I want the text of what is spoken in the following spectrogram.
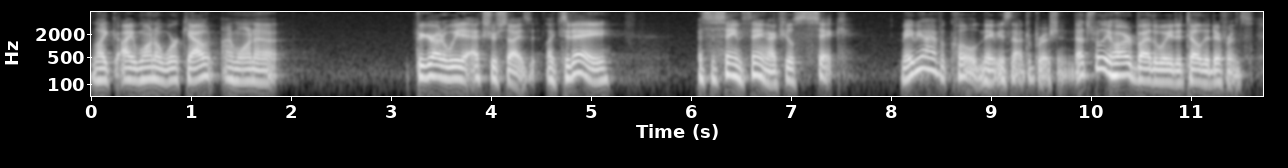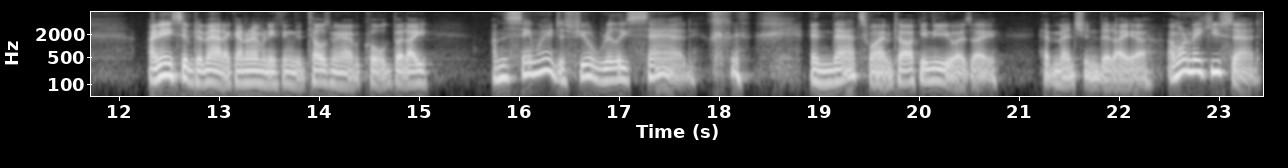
Like, I want to work out. I want to figure out a way to exercise it. Like today, it's the same thing. I feel sick. Maybe I have a cold. Maybe it's not depression. That's really hard, by the way, to tell the difference. I'm asymptomatic. I don't have anything that tells me I have a cold, but I, I'm the same way. I just feel really sad. and that's why I'm talking to you, as I have mentioned that I, uh, I want to make you sad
